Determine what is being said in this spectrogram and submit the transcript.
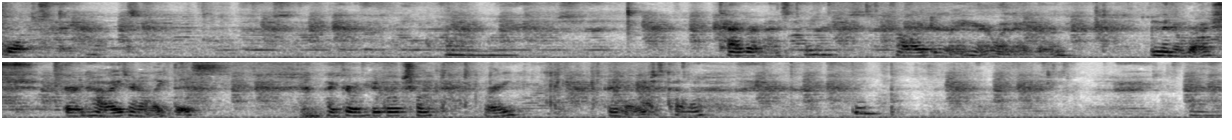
Watch that. Um, Kyra asked me how I do my hair whenever I'm in a rush or how I turn it like this. I grab a big old chunk, right? And then we just kind of boop. And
